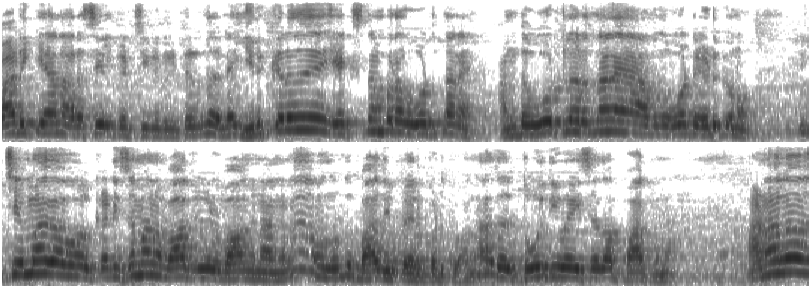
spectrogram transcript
வாடிக்கையான அரசியல் கட்சிகிட்ட இருந்து என்ன, இருக்கிறது எக்ஸ் நம்பர் ஆஃப் ஓட்டு தானே? அந்த ஓட்டில் இருந்தானே அவங்க ஓட்டு எடுக்கணும்? நிச்சயமாக அவங்க கணிசமான வாக்குகள் வாங்கினாங்கன்னா அவங்க வந்து பாதிப்பு ஏற்படுத்துவாங்க. அதை தொகுதி வயசாக தான் பார்க்கணும். ஆனாலும்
